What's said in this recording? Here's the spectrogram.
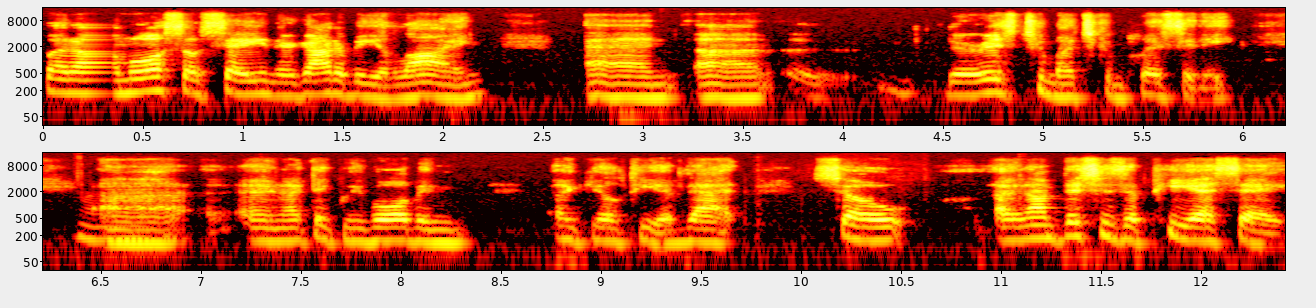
but I'm also saying there got to be a line, and uh, there is too much complicity, uh, and I think we've all been uh, guilty of that. So, and I'm, this is a PSA.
